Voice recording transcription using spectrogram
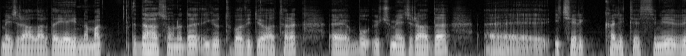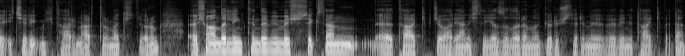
mecralarda yayınlamak. Daha sonra da YouTube'a video atarak e, bu üç mecrada e, içerik kalitesini ve içerik miktarını arttırmak istiyorum. E, şu anda LinkedIn'de 1580 e, takipçi var. Yani işte yazılarımı, görüşlerimi ve beni takip eden.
